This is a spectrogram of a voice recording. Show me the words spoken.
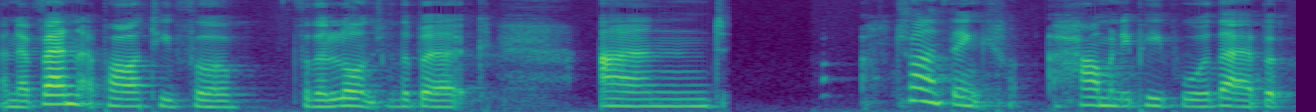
an event a party for for the launch of the book. And i'm trying to think how many people were there but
